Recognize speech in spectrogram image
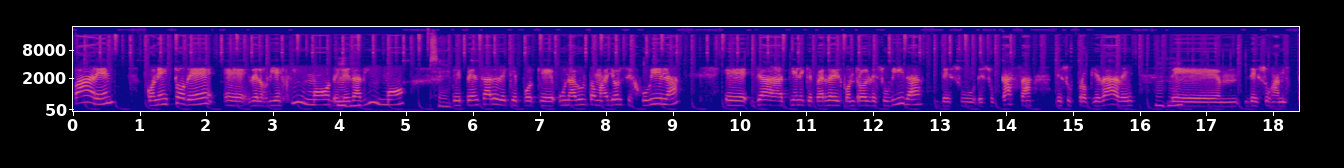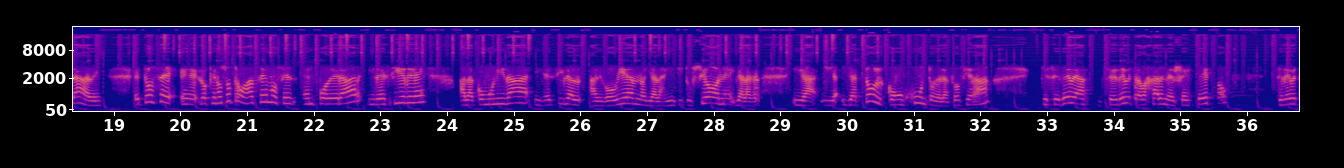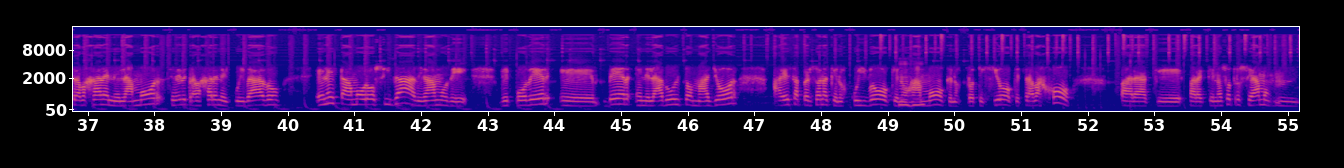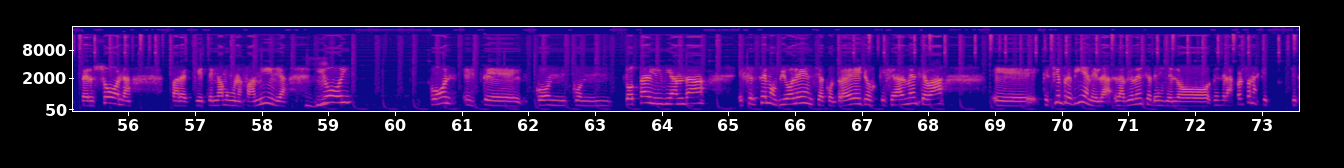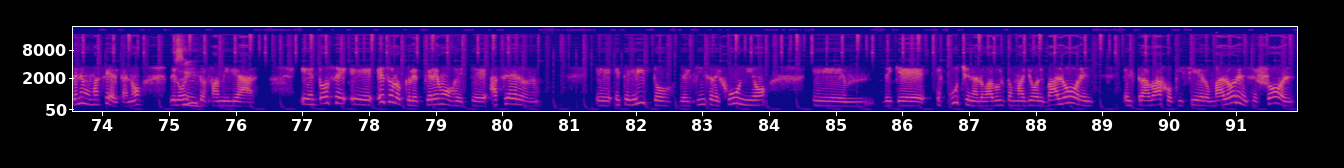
paren con esto de, eh, de los viejismos, del edadismo, de pensar de que porque un adulto mayor se jubila, eh, ya tiene que perder el control de su vida, de su, de su casa, de sus propiedades, de, de, sus amistades. Entonces, lo que nosotros hacemos es empoderar y decirle a la comunidad y decirle al, gobierno y a las instituciones y a, la, y, a, y, a, todo el conjunto de la sociedad que se debe, se debe trabajar en el respeto, se debe trabajar en el amor, se debe trabajar en el cuidado, en esta amorosidad, digamos, de, de poder eh, ver en el adulto mayor a esa persona que nos cuidó, que nos amó, que nos protegió, que trabajó para que, para que nosotros seamos mm, personas, para que tengamos una familia. Y hoy, con, este, con, con total liviandad, ejercemos violencia contra ellos, que generalmente va, eh, que siempre viene la, la, violencia desde, lo, desde las personas que, que tenemos más cerca, ¿no? De lo intrafamiliar. Y entonces, eh, eso es lo que le queremos este, hacer eh, este grito del 15 de junio, eh, de que escuchen a los adultos mayores, valoren el trabajo que hicieron, valoren ese rol,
